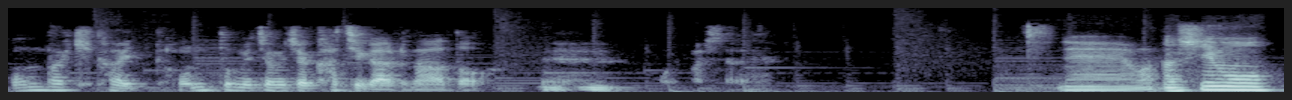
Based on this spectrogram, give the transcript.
こんな機会って本当めちゃめちゃ価値があるなと、ね、うん、思いましたね。ね私も、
